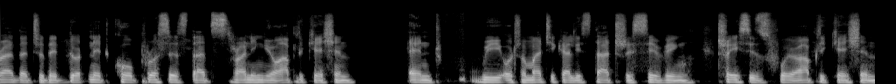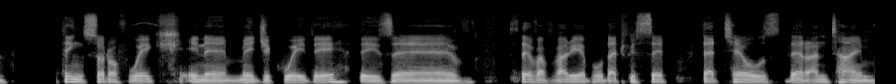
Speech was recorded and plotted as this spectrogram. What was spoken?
rather to the .NET core process that's running your application. And we automatically start receiving traces for your application things sort of work in a magic way there. There's a server variable that we set that tells the runtime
